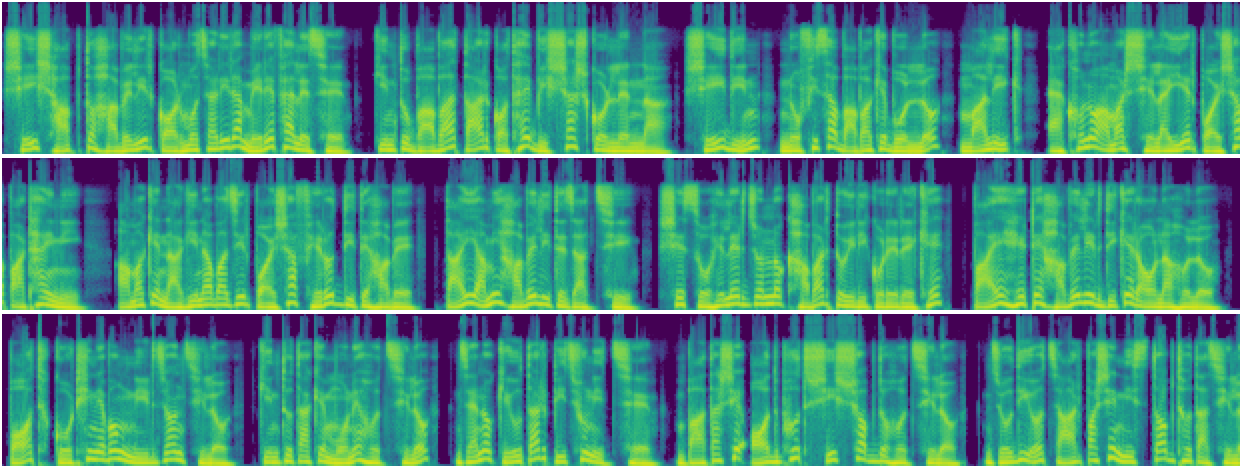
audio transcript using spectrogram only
সেই সাপ তো হাবেলির কর্মচারীরা মেরে ফেলেছে। কিন্তু বাবা তার কথায় বিশ্বাস করলেন না। সেই দিন নফিসা বাবাকে বলল, মালিক, এখনও আমার সেলাইয়ের পয়সা পাঠায়নি। আমাকে নাগিনাবাজির পয়সা ফেরত দিতে হবে, তাই আমি হাবেলিতে যাচ্ছি। সে সোহেলের জন্য খাবার তৈরি করে রেখে পায়ে হেঁটে হাবেলির দিকে রওনা হল। পথ কঠিন এবং নির্জন ছিল, কিন্তু তাকে মনে হচ্ছিল যেন কেউ তার পিছু নিচ্ছে। বাতাসে অদ্ভুত শীষ শব্দ হচ্ছিল, যদিও চারপাশে নিস্তব্ধতা ছিল।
